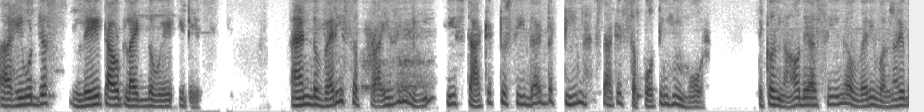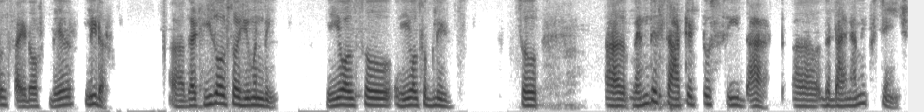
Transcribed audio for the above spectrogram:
Uh, he would just lay it out like the way it is. And very surprisingly, he started to see that the team started supporting him more because now they are seeing a very vulnerable side of their leader, uh, that he's also a human being. He also he also bleeds. So uh, when they started to see that, uh, the dynamics changed.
